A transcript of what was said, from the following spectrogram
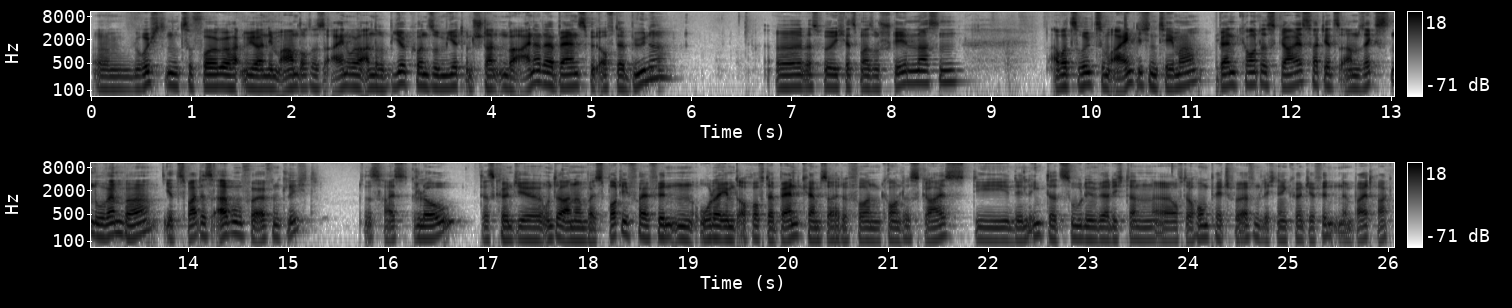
Ähm, Gerüchten zufolge hatten wir an dem Abend auch das ein oder andere Bier konsumiert und standen bei einer der Bands mit auf der Bühne. Äh, das würde ich jetzt mal so stehen lassen. Aber zurück zum eigentlichen Thema. Die Band Counter Skies hat jetzt am 6. November ihr zweites Album veröffentlicht. Das heißt Glow. Das könnt ihr unter anderem bei Spotify finden oder eben auch auf der Bandcamp-Seite von Countless Skies. Die, den Link dazu, den werde ich dann äh, auf der Homepage veröffentlichen, den könnt ihr finden im Beitrag.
